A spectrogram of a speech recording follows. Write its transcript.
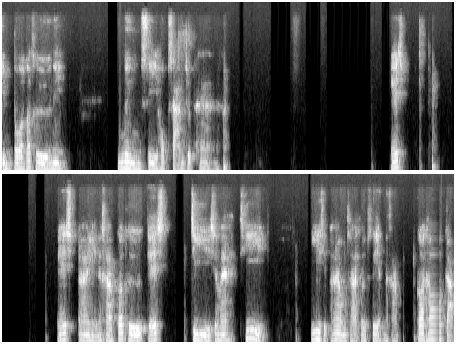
อิ่มตัวก็คือนี่ หนึ่งสี่หกสามจุดห้านะครับ H HI นะครับ ก็คือ HG ใช่ไหมที่ยี่สิบห้าองศาเซลเซียสนะครับ ก็เท่ากับ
